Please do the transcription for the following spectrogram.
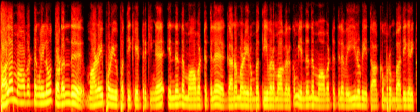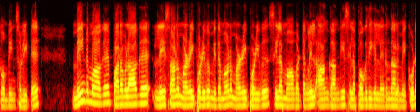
பல மாவட்டங்களிலும் தொடர்ந்து மழை பொழிவு பத்தி கேட்டிருக்கீங்க. எந்தெந்த மாவட்டத்தில் கனமழை ரொம்ப தீவிரமாக இருக்கும், எந்தெந்த மாவட்டத்தில் வெயிலுடைய தாக்கம் ரொம்ப அதிகரிக்கும் அப்படின்னு சொல்லிட்டு. மீண்டுமாக பரவலாக லேசான மழை பொழிவு, மிதமான மழை பொழிவு சில மாவட்டங்களில் ஆங்காங்கே சில பகுதிகளில் இருந்தாலுமே கூட,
